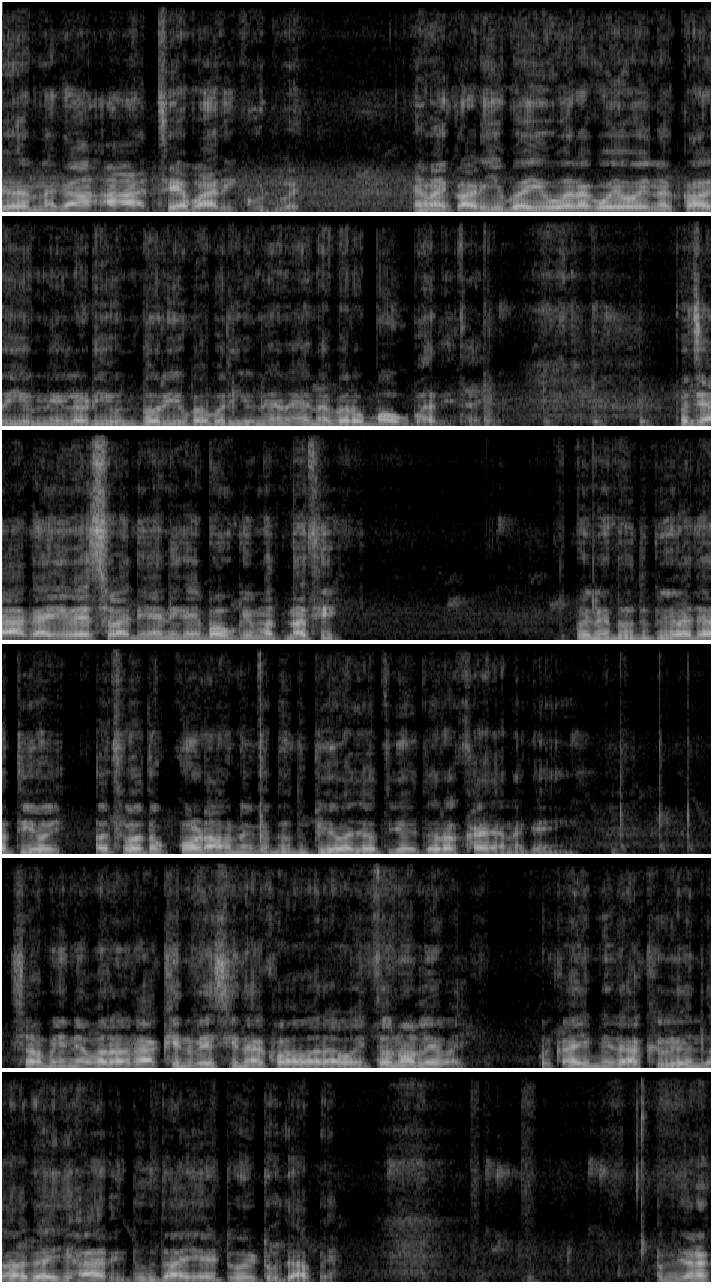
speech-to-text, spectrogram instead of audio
એવાના આ છે ભારી ખૂટ ભાઈ. એમાં કાળિયું ગાયું વાળા કોઈ હોય ને, કાળિયું, નીલડિયું ને દોરિયું કાબરિયું ને એના એના ભેરો બહુ ભારી થાય. પછી આ ગાય વેચવાની, એની કંઈ બહુ કિંમત નથી. કોઈને દૂધ પીવા જતી હોય અથવા તો ઘોડાઓને કે દૂધ પીવા જતી હોય તો રખાય એને કંઈ. છ મહિને વરા રાખીને વેચી નાખવાવાળા હોય તો ન લેવાય. કાયમી રાખવી હોય તો આ ગાય સારી દૂધ આ એટું એટું જ આપે. આમ જરાક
